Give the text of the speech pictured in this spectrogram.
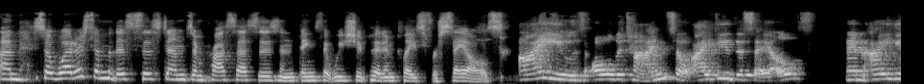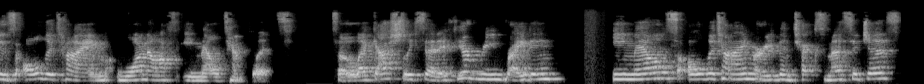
Um, so what are some of the systems and processes and things that we should put in place for sales? I use all the time. So i do the sales and I use all the time one off email templates. So, like Ashley said, if you're rewriting emails all the time or even text messages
